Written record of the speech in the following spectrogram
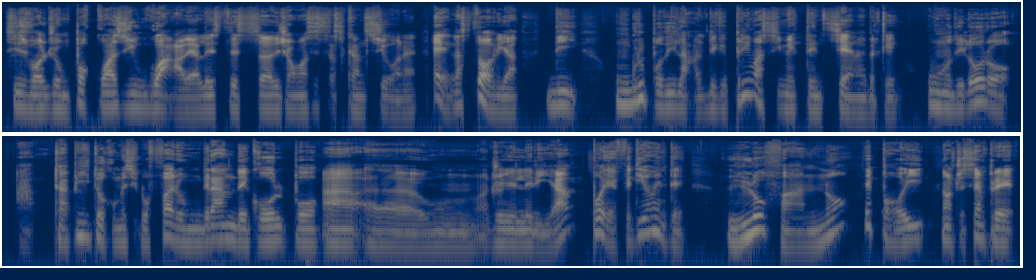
si svolge un po' quasi uguale alle stesse, diciamo, alla stessa scansione. È la storia di un gruppo di ladri che prima si mette insieme perché uno di loro ha capito come si può fare un grande colpo a eh, una gioielleria. Poi effettivamente lo fanno e poi no, c'è sempre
